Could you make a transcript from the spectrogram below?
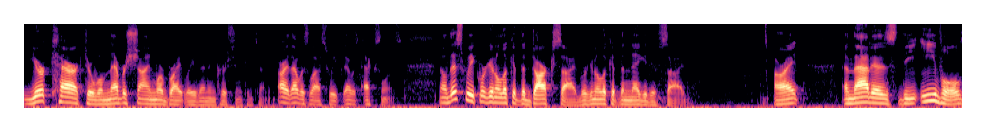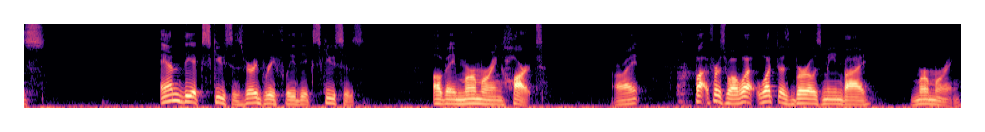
your character will never shine more brightly than in Christian contentment. All right, that was last week. That was excellence. Now, this week, we're going to look at the dark side. We're going to look at the negative side. All right? And that is the evils and the excuses, very briefly, the excuses of a murmuring heart. All right? But first of all, what, what does Burroughs mean by murmuring.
